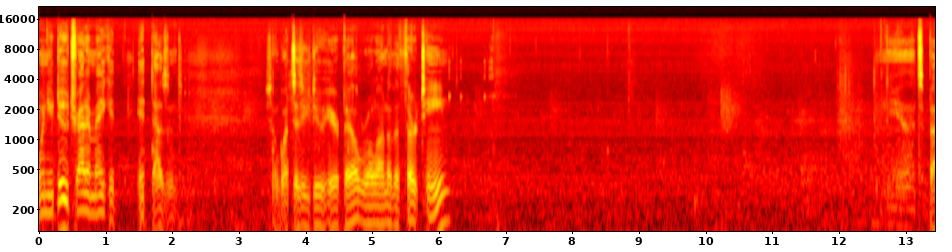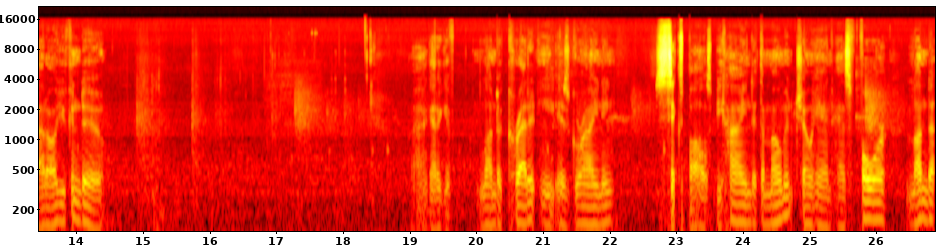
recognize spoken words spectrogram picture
when you do try to make it, it doesn't. So what does he do here, Bill? Roll onto the 13. Yeah, that's about all you can do. I got to give Lunda credit. He is grinding. Six balls behind at the moment. Chohan has four. Lunda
